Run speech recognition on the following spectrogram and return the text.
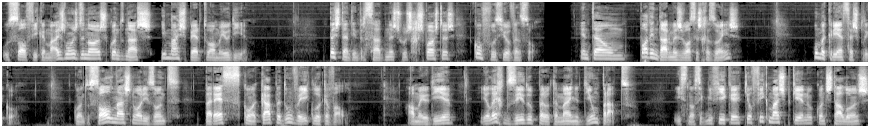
o Sol fica mais longe de nós quando nasce e mais perto ao meio-dia. Bastante interessado nas suas respostas, Confúcio avançou. Então, podem dar-me as vossas razões? Uma criança explicou. Quando o sol nasce no horizonte, parece-se com a capa de um veículo a cavalo. Ao meio-dia, ele é reduzido para o tamanho de um prato. Isso não significa que ele fique mais pequeno quando está longe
